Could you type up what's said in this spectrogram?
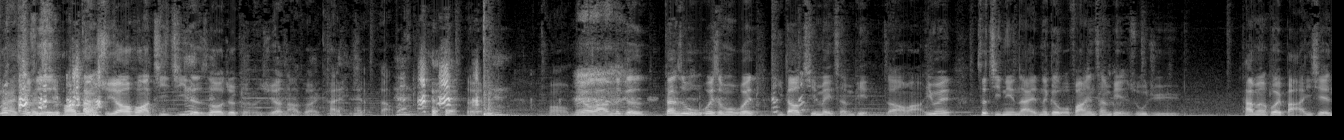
他就是喜欢当需要画鸡鸡的时候，就可能需要拿出来看一下，这样。对。哦，没有啦，那个，但是我为什么我会提到集美成品，你知道吗？因为这几年来，那个我发现成品书局他们会把一些，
